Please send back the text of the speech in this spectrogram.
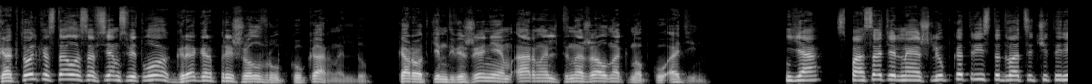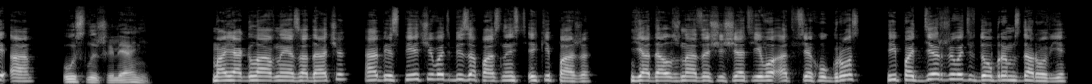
Как только стало совсем светло, Грегор пришел в рубку к Арнольду. Коротким движением Арнольд нажал на кнопку 1. «Я, спасательная шлюпка 324А», — услышали они. «Моя главная задача — обеспечивать безопасность экипажа. Я должна защищать его от всех угроз и поддерживать в добром здоровье.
